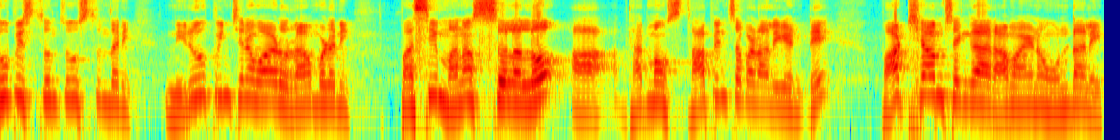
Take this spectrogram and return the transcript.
చూపిస్తూ చూస్తుందని నిరూపించినవాడు రాముడని పసి మనస్సులలో ఆ ధర్మం స్థాపించబడాలి అంటే పాఠ్యాంశంగా రామాయణం ఉండాలి.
